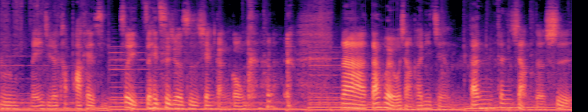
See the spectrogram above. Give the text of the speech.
录每一集的卡 p o c a s t 所以这一次就是先赶工。那待会我想和你简单分享的是。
